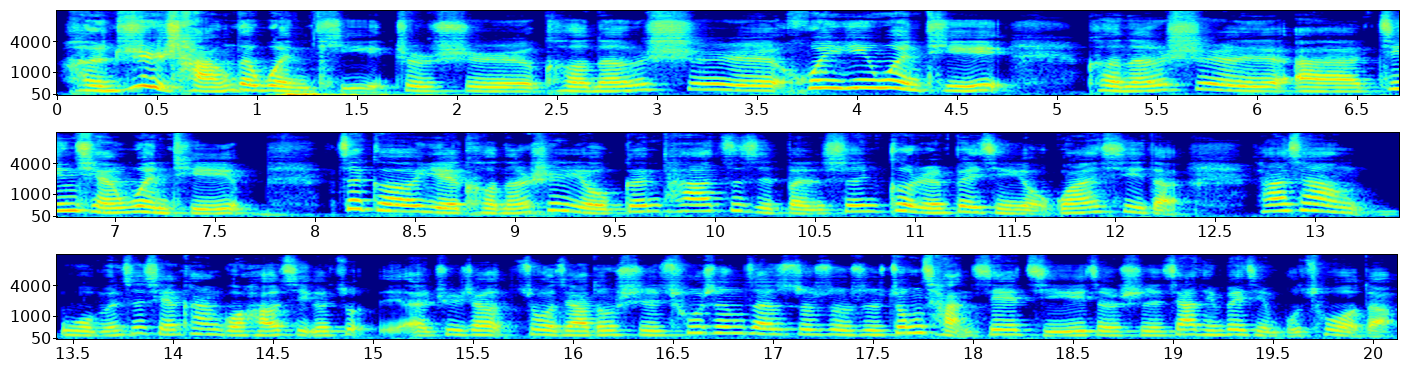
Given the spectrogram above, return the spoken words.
很日常的问题，就是可能是婚姻问题，可能是呃金钱问题，这个也可能是有跟他自己本身个人背景有关系的。他像我们之前看过好几个作呃剧作作家，都是出生在这就是中产阶级，就是家庭背景不错的，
